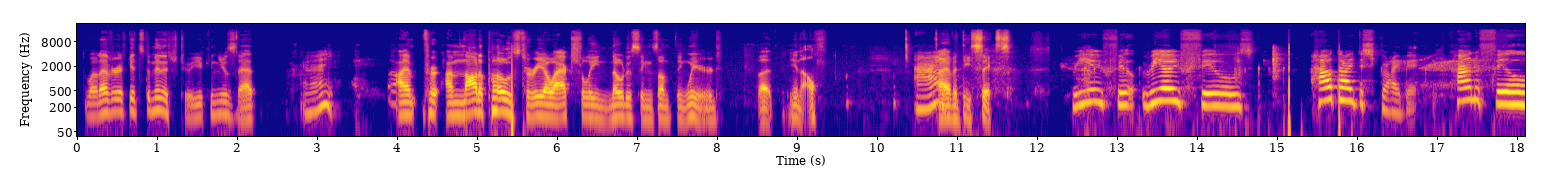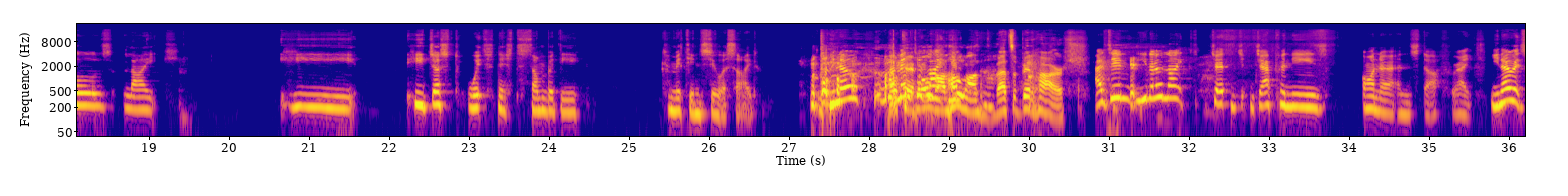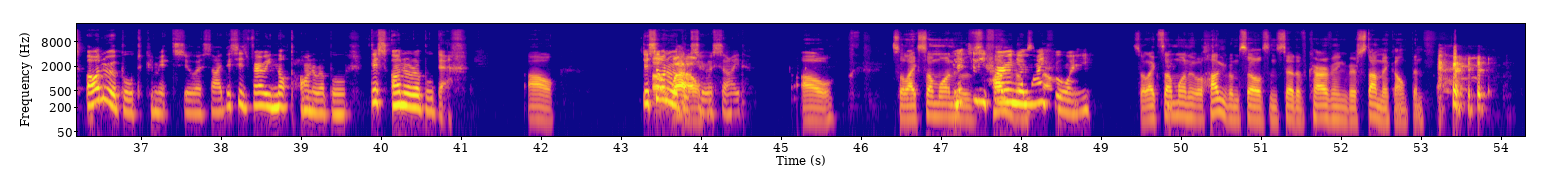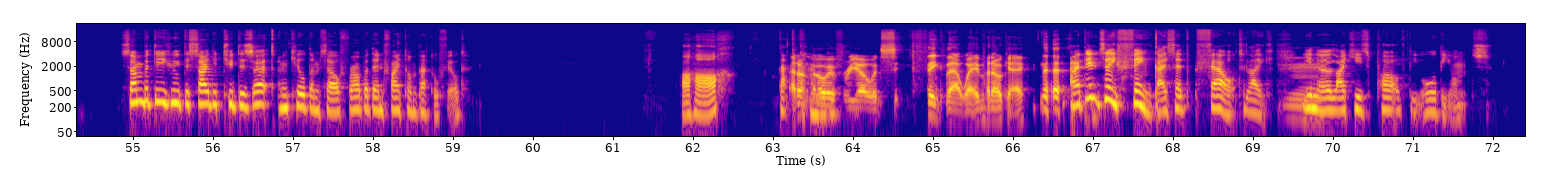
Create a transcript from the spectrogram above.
Whatever it gets diminished to, you can use that. All right. I'm for, I'm not opposed to Rio actually noticing something weird, but you know, right. I have a D6. Rio feel Rio feels how do I describe it? Kind of feels like he he just witnessed somebody committing suicide. You know, I okay, meant it hold like on, hold on. That's a bit harsh. As in, you know, like J- J- Japanese honor and stuff, right? You know, it's honorable to commit suicide. This is very not honorable. Dishonorable death. Oh, Dishonorable oh, wow. suicide. oh. So like someone Literally hung throwing your life away. So like someone who hung themselves instead of carving their stomach open. Somebody who decided to desert and kill themselves rather than fight on battlefield. Uh huh. That I don't know of- if Rio would think that way, but okay. I didn't say think. I said felt like you Hmm. know, like he's part of the audience.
